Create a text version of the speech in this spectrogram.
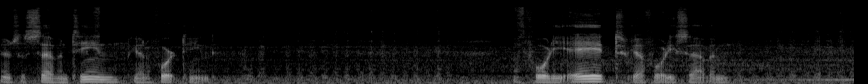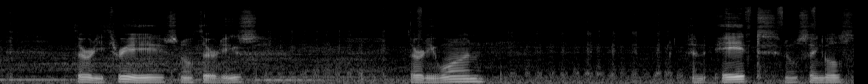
There's a 17, got a 14. A 48, got 47. 33, it's no 30s. 31, and 8, no singles.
